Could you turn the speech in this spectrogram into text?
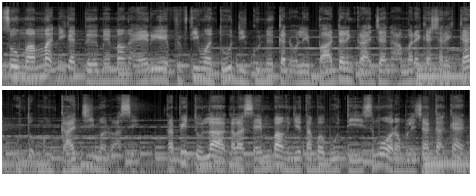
So Mamat ni kata memang Area 51 tu digunakan oleh Badan Kerajaan Amerika Syarikat untuk mengkaji makhluk asing. Tapi itulah kalau sembang je tanpa bukti semua orang boleh cakap kan.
